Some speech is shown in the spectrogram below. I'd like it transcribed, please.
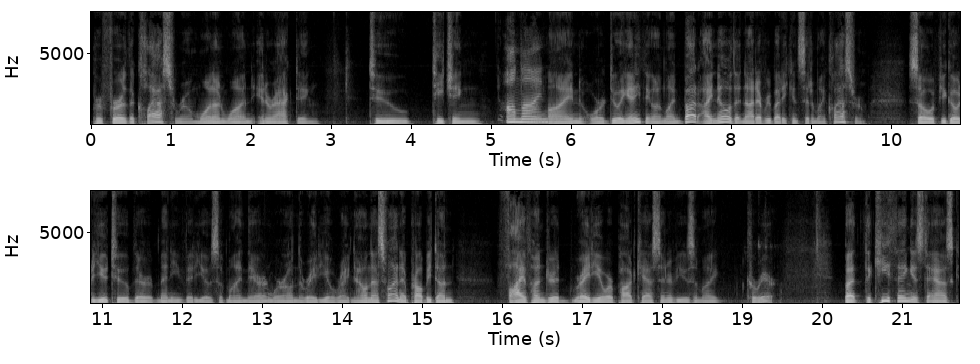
prefer the classroom, one on one interacting, to teaching Online. online or doing anything online. But I know that not everybody can sit in my classroom. So if you go to YouTube, there are many videos of mine there, and we're on the radio right now, and that's fine. I've probably done 500 radio or podcast interviews in my career. But the key thing is to ask,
